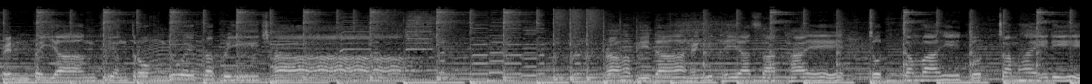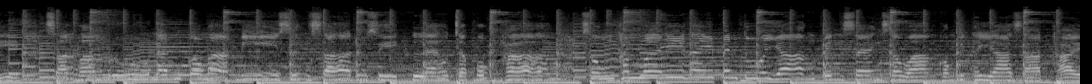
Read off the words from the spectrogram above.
เป็นไปอย่างเที่ยงตรงด้วยพระปรีชา พระบิดาแห่งวิทยาศาสตร์ไทย จดจำไว้จดจำให้ดี ศาสตร์ความรู้นั้นก็มากมีศึกษาดูสิแล้วจะพบทาง ทรงทำไว้ให้เป็นตัวอย่างเป็นแสงสว่างของวิทยาศาสตร์ไทย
